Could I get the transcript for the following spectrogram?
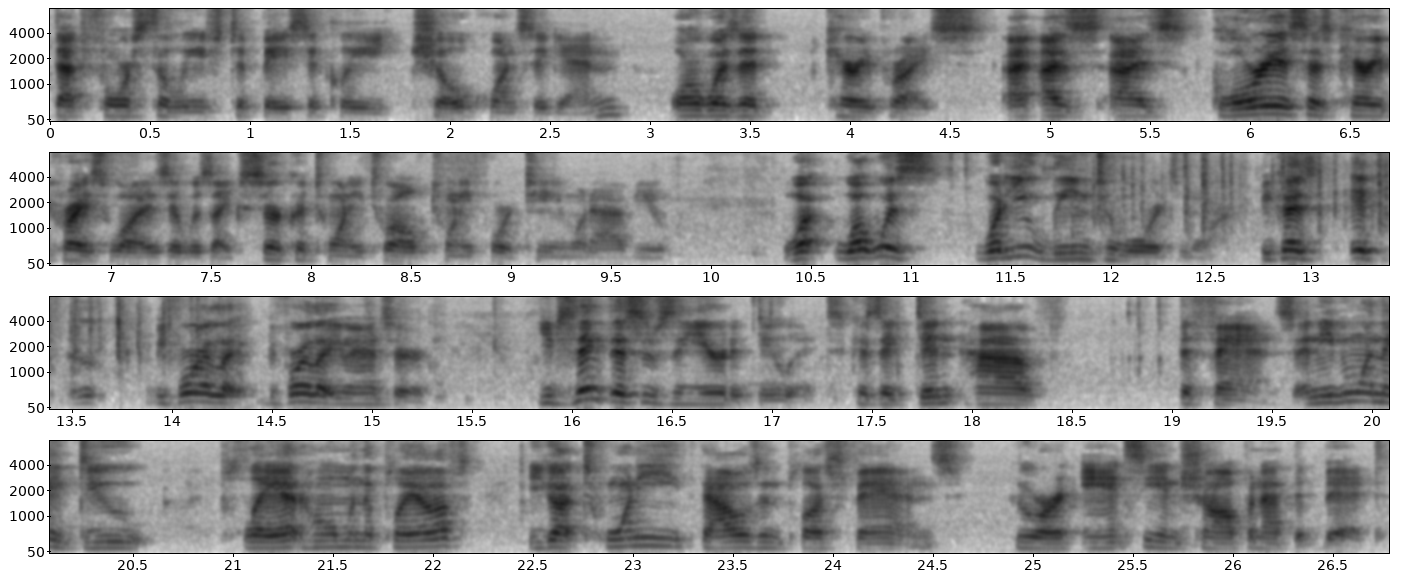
that forced the Leafs to basically choke once again, or was it Carey Price? As as glorious as Carey Price was, it was like circa 2012, 2014, what have you. What what was what do you lean towards more? Because it before I let before I let you answer, you'd think this was the year to do it because they didn't have the fans, and even when they do play at home in the playoffs, you got twenty thousand plus fans who are antsy and chomping at the bit.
